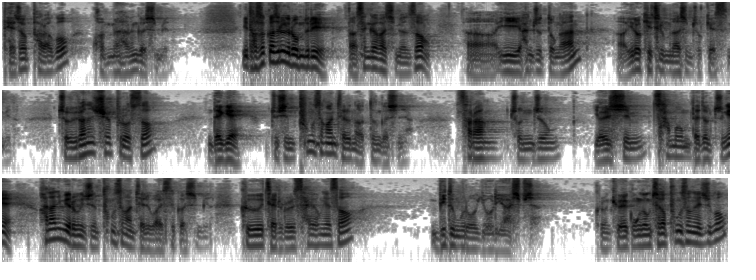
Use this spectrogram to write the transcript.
대접하라고 권면하는 것입니다. 이 다섯 가지를 여러분들이 어, 생각하시면서 어, 이한 주 동안 어, 이렇게 질문하시면 좋겠습니다. 조율하는 셰프로서 내게 주신 풍성한 재료는 어떤 것이냐? 사랑, 존중, 열심, 참음, 대접 중에 하나님이 여러분이 주신 풍성한 재료가 있을 것입니다. 그 재료를 사용해서 믿음으로 요리하십시오. 그럼 교회 공동체가 풍성해지고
